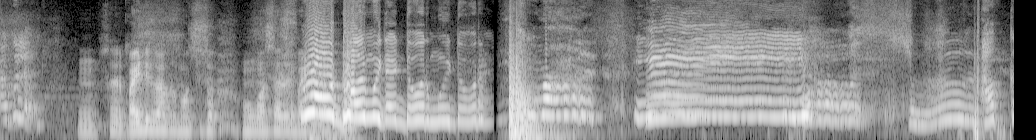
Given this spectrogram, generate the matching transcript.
నగులు. సరే బయటికి రాకు మస్తు మసాలా బయట డోర్ ముయ్ డోర్ ముయ్ డోర్ అక్క.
